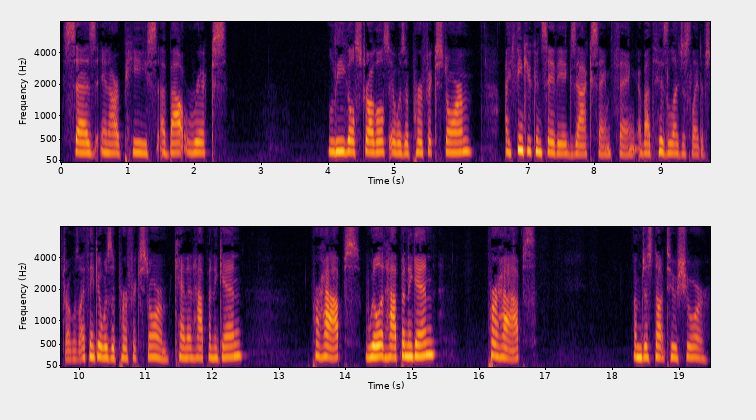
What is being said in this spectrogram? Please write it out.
says in our piece about Rick's legal struggles, it was a perfect storm. I think you can say the exact same thing about his legislative struggles. I think it was a perfect storm. Can it happen again? Perhaps. Will it happen again? Perhaps. I'm just not too sure.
